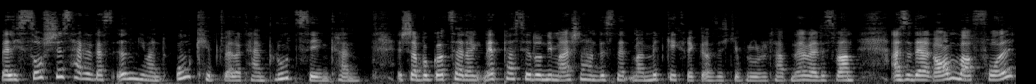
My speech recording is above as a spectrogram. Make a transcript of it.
weil ich so Schiss hatte, dass irgendjemand umkippt, weil er kein Blut sehen kann. Ist aber Gott sei Dank nicht passiert und die meisten haben das nicht mal mitgekriegt, dass ich geblutet habe, ne? Weil das waren, also der Raum war voll,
